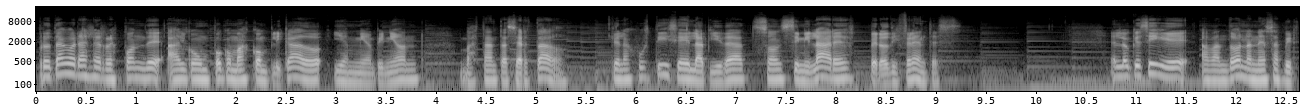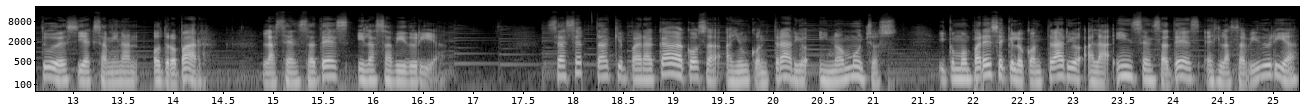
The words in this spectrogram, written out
Protágoras le responde algo un poco más complicado y en mi opinión bastante acertado, que la justicia y la piedad son similares pero diferentes. En lo que sigue, abandonan esas virtudes y examinan otro par, la sensatez y la sabiduría se acepta que para cada cosa hay un contrario y no muchos, y como parece que lo contrario a la insensatez es la sabiduría,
